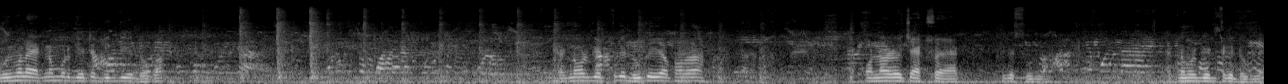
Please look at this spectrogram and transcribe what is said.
বইমেলা এক নম্বর গেটের দিক দিয়ে ঢোকা। এক নম্বর গেট থেকে ঢুকেই আপনারা কর্নার রয়েছে একশো এক থেকে শুরু। এক নম্বর গেট থেকে ঢুকলে।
